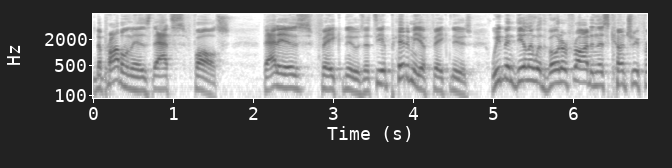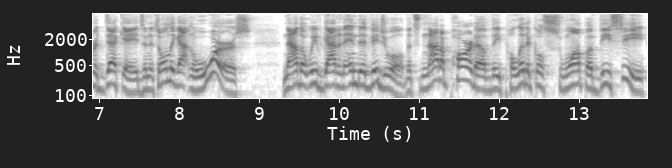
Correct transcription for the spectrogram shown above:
The problem is that's false. That is fake news. It's the epitome of fake news. We've been dealing with voter fraud in this country for decades, and it's only gotten worse now that we've got an individual that's not a part of the political swamp of DC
